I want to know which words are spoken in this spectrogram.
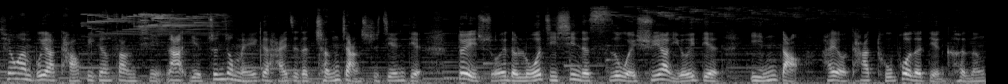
千万不要逃避跟放弃。那也尊重每一个孩子的成长时间点，对所谓的逻辑性的思维需要有一点引导。还有他突破的点，可能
